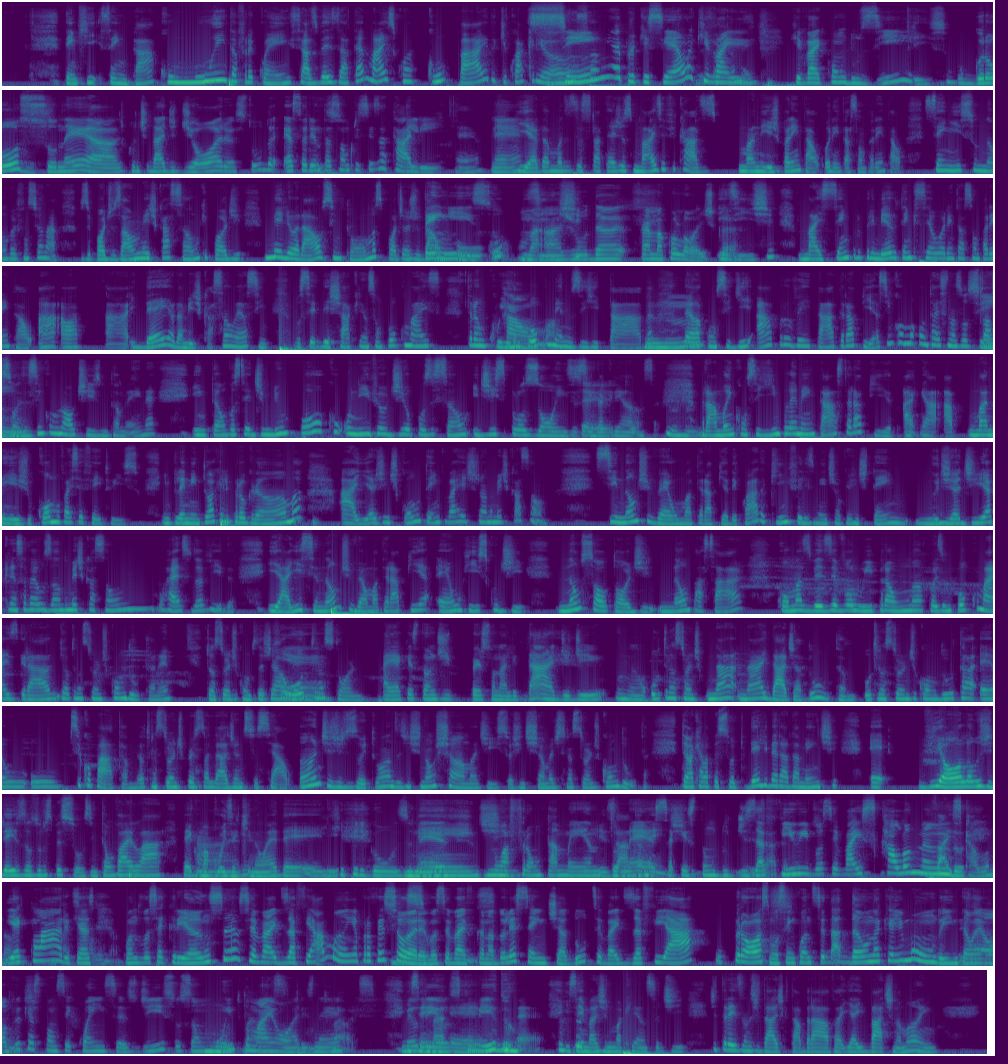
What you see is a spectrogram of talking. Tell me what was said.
Tem que sentar com muita frequência, às vezes até mais com, a- com o pai do que com a criança. Sim, é porque se ela que vai, Exatamente. Que vai conduzir Isso. o grosso, né, a quantidade de horas, tudo, essa orientação precisa estar ali, É. né? E é uma das estratégias mais eficazes, manejo parental, orientação parental. Sem isso, não vai funcionar. Você pode usar uma medicação que pode melhorar os sintomas, pode ajudar um Tem pouco. isso, uma existe, ajuda farmacológica. Existe, mas sempre o primeiro tem que ser a orientação parental. A, a, a ideia da medicação é assim, você deixar a criança um pouco mais tranquila, Calma. um pouco menos irritada, Uhum. Pra ela conseguir aproveitar a terapia. Assim como acontece nas outras Sim. situações, assim como no autismo também, né? Então, você diminui um pouco o nível de oposição e de explosões, assim, da criança. Uhum. Pra mãe conseguir implementar as terapias, a- a- a- o manejo, como vai ser feito isso. Implementou aquele programa, aí a gente, com o tempo, vai retirando a medicação. Se não tiver uma terapia adequada, que infelizmente é o que a gente tem no dia a dia, a criança vai usando medicação o resto da vida. E aí, se não tiver uma terapia, é um risco de não só o TOD não passar, como às vezes evoluir para uma coisa um pouco mais grave, que é o transtorno de conduta, né? O transtorno de conduta já é Que outro é? transtorno. Aí a questão de personalidade, de Não, o transtorno de, na, na idade adulta, o transtorno de conduta é o, o psicopata, é o transtorno de personalidade antissocial. Antes de 18 anos, a gente não chama disso, a gente chama de transtorno de conduta. Então, é aquela pessoa que deliberadamente é viola os direitos das outras pessoas. Então vai lá, pega uma coisa que Cara, não é dele, Que perigoso, né? mente, No afrontamento, né? Exatamente. Essa questão do desafio e Exatamente. você vai escalonando. vai escalonando. E é claro que as-. Quando você é criança, você vai desafiar a mãe, a professora. Isso, você vai ficando isso. adolescente, adulto, você vai desafiar o próximo, você enquanto cidadão naquele mundo. Então é Exatamente. óbvio que as consequências disso são muito, maiores, muito né? maiores. E Meu você ima- Deus, que é, medo. é. E você imagina uma criança de, de 3 anos de idade que tá brava e aí bate na mãe?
